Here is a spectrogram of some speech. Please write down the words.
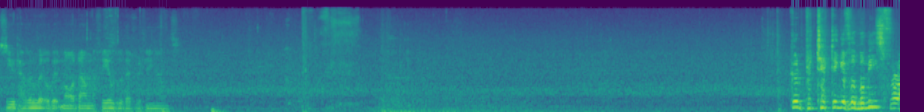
So you'd have a little bit more down the field with everything else. Good protecting of the mummies for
